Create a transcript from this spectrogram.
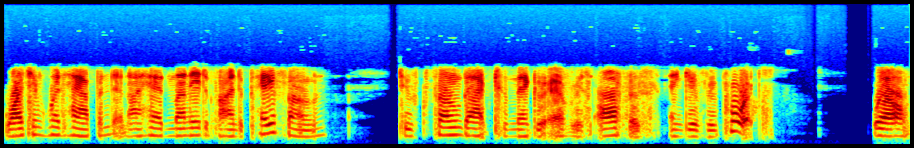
watching what happened. And I had money to find a payphone to phone back to Medgar Evers' office and give reports. Well,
